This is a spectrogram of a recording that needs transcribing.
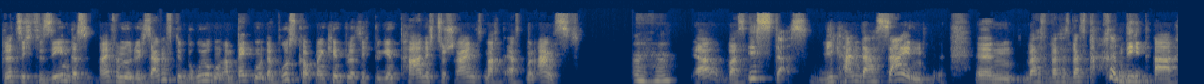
plötzlich zu sehen, dass einfach nur durch sanfte Berührung am Becken und am Brustkorb mein Kind plötzlich beginnt panisch zu schreien, das macht erstmal Angst. Mhm. Ja, was ist das? Wie kann das sein? Ähm, was, was, was machen die da?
